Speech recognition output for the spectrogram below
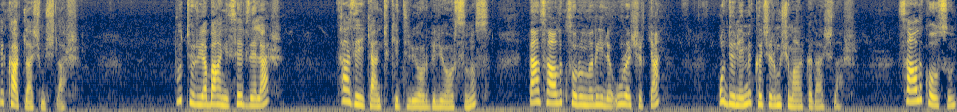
Ve kartlaşmışlar. Bu tür yabani sebzeler tazeyken tüketiliyor biliyorsunuz. Ben sağlık sorunlarıyla uğraşırken o dönemi kaçırmışım arkadaşlar. Sağlık olsun.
